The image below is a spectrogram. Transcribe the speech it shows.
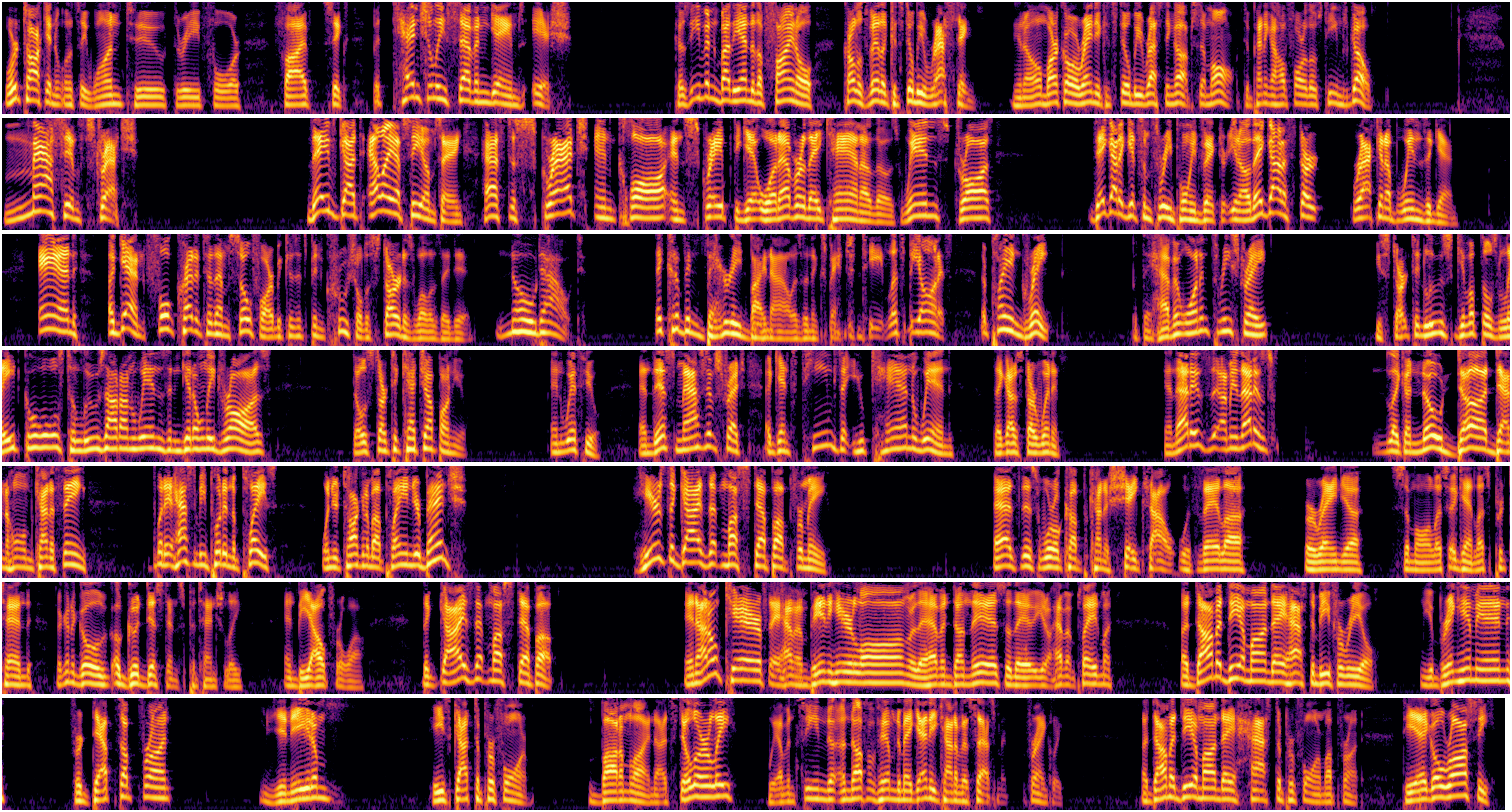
We're talking, let's see, one, two, three, four, five, six, potentially seven games ish. Because even by the end of the final, Carlos Vela could still be resting. You know, Marco Ureña could still be resting up, Ciman, depending on how far those teams go. Massive stretch. They've got LAFC, I'm saying, has to scratch and claw and scrape to get whatever they can out of those wins, draws. They got to get some three point victory. You know, they got to start racking up wins again. And again, full credit to them so far because it's been crucial to start as well as they did. No doubt. They could have been buried by now as an expansion team. Let's be honest. They're playing great, but they haven't won in three straight. You start to lose, give up those late goals to lose out on wins and get only draws. Those start to catch up on you and with you. And this massive stretch against teams that you can win, they got to start winning. And that is, I mean, that is like a no duh Denholm kind of thing, but it has to be put into place when you're talking about playing your bench. Here's the guys that must step up for me as this World Cup kind of shakes out with Vela, Ureña, Ciman. Let's again, let's pretend they're going to go a good distance potentially and be out for a while. The guys that must step up And I don't care if they haven't been here long or they haven't done this or they you know haven't played much. Adama Diomande has to be for real. You bring him in for depth up front. You need him. He's got to perform. Bottom line. Now, it's still early. We haven't seen enough of him to make any kind of assessment, frankly. Adama Diomande has to perform up front. Diego Rossi.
